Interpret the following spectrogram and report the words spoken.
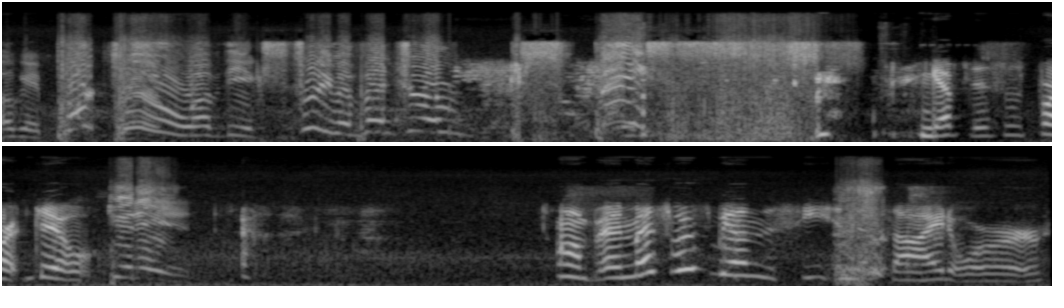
Okay, part two of the extreme adventure of space. Yep, this is part two. Get in. Um, am I supposed to be on the seat in the side or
